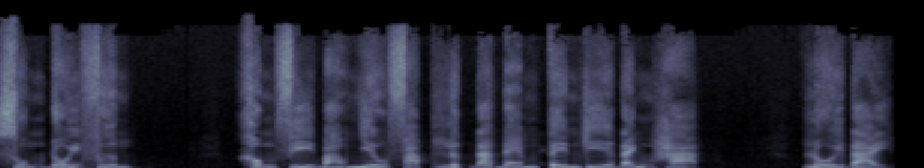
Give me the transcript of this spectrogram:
Xuống đối phương. Không phí bao nhiêu pháp lực đã đem tên kia đánh hạ. Lôi đài.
